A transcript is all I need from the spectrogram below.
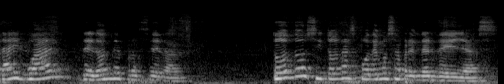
Da igual de dónde procedan. Todos y todas podemos aprender de ellas.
